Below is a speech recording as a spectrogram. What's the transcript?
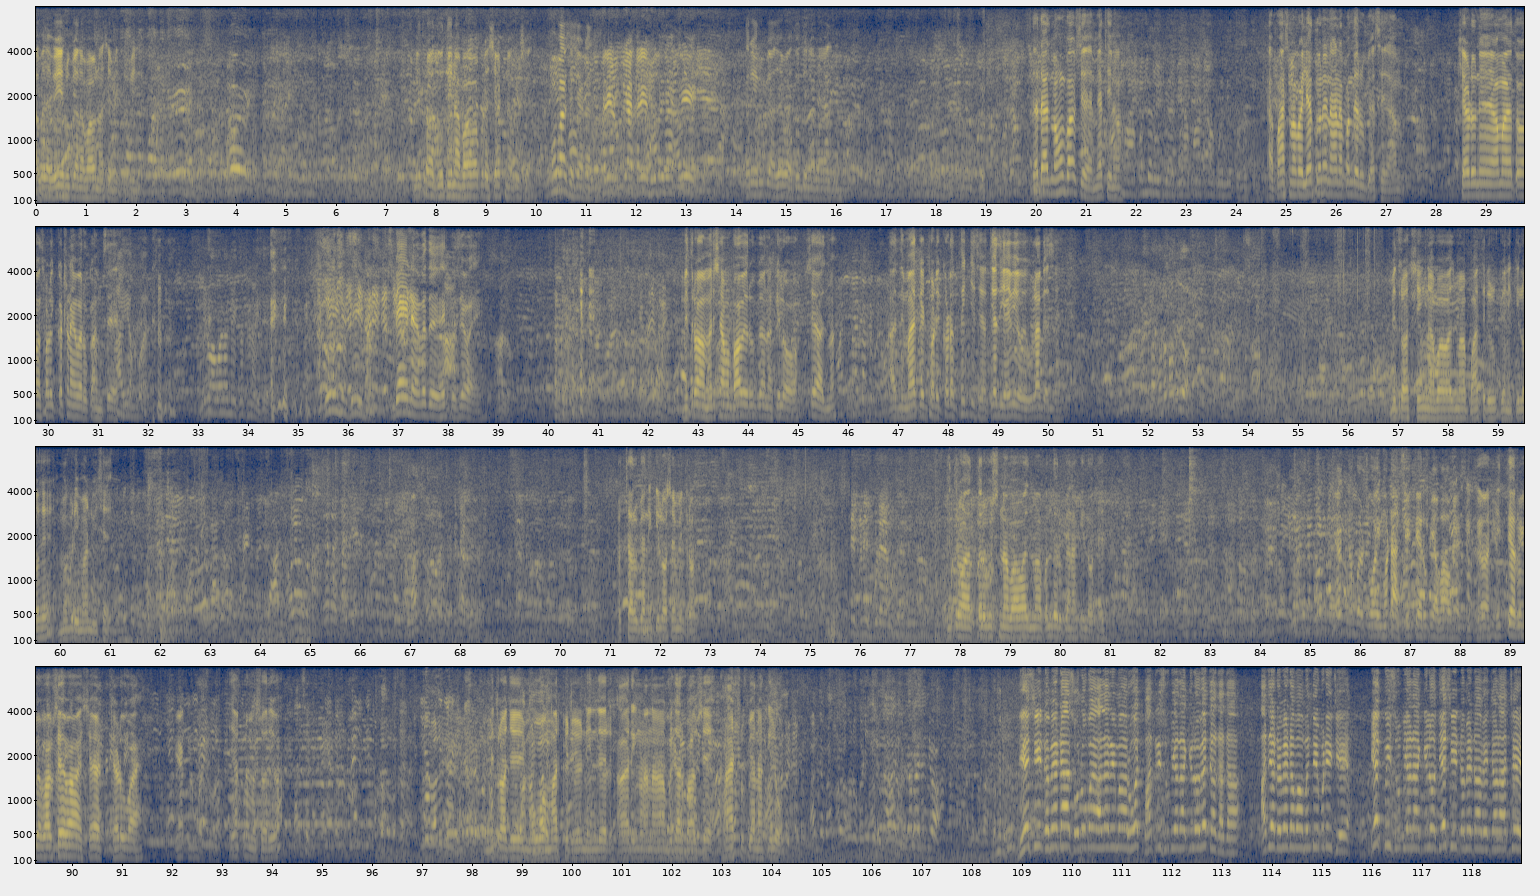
આ બધા વીસ રૂપિયાના ભાવના છે મિત્રો ભીંડા મિત્રો દૂધીના ભાવ આપણે શેઠને પૂછે. શું ભાવ છે શેઠ ત્રીસ રૂપિયા ત્રીસ દૂધીના ત્રીસ ત્રીસ રૂપિયા છે ભાઈ દૂધીના ભાવ દાદાજમાં શું ભાવ છે મેથીનો? આ પાંચમાં કોઈ લેતો નથી. આ પાંચમાં કોઈ લેતો ને આના પંદર રૂપિયા છે આમ. ખેડૂને આમાં તો થોડીક કઠણાઈ વાળું કામ છે. બે ને બધું હરખું સેવાય. મિત્રો આ મરચામાં બાવીસ રૂપિયાનો કિલો છે આજમાં. આજની માર્કેટ થોડી કડક થઈ ગઈ છે. ત્યાંથી આવી હોય એવું લાગે છે. મિત્રો, સિંગના ભાવ આજમાં પાંત્રીસ રૂપિયાની કિલો છે, મગડી માંડવી છે. પચાસ રૂપિયાની કિલો છે, મિત્રો. મિત્રો, આ તરબૂચના ભાવ આજમાં પંદર રૂપિયાના કિલો છે એક નંબર મોટા સિત્તેર રૂપિયા ભાવ છે સિત્તેર. રૂપિયા ભાવ છે ભાઈ શેઠ ખેડુ ભાઈ એક નંબર એક નંબર સોરી હો. મિત્રો આજે મહુવા માર્કેટની અંદર આ રીંગણાના બજાર ભાવ છે સાઠ રૂપિયાના કિલો. દેશી ટમેટા સોનુભાઈ હાલારીમાં રોજ પાંત્રીસ રૂપિયાના કિલો વેચાતા હતા આજે ટમેટામાં મંદી પડી છે. એકવીસ રૂપિયાના કિલો દેશી ટમેટા વેચાણા છે.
